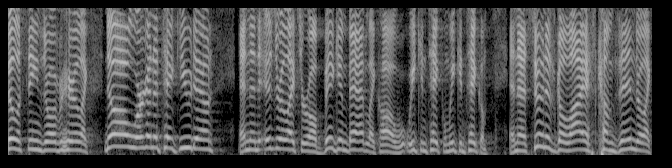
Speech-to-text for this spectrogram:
Philistines are over here like, no, we're going to take you down. And then the Israelites are all big and bad, like, oh, we can take them, we can take them. And as soon as Goliath comes in, they're like,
